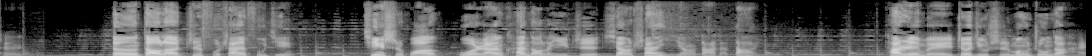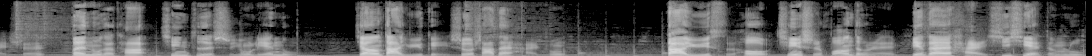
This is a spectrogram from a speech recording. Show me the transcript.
神。等到了知府山附近，秦始皇果然看到了一只像山一样大的大鱼，他认为这就是梦中的海神。愤怒的他亲自使用连弩，将大鱼给射杀在海中。大鱼死后，秦始皇等人便在海西县登陆，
